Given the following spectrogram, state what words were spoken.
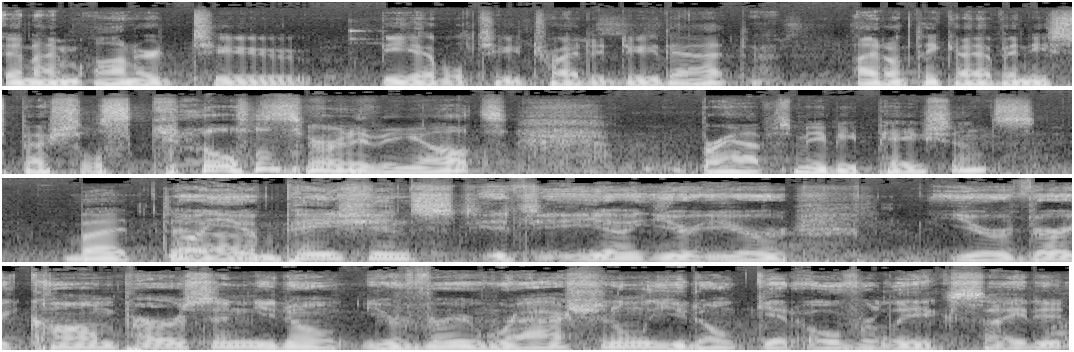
and I'm honored to be able to try to do that. I don't think I have any special skills or anything else. Perhaps maybe patience, but well, you um, have patience. It's, you know, you're you're you're a very calm person. You don't. You're very rational. You don't get overly excited.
